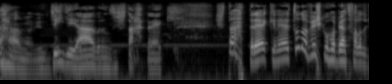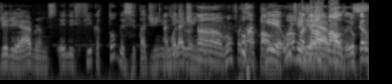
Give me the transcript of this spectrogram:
Ah, meu amigo, J.J. Abrams, Star Trek. Star Trek, né? Toda vez que o Roberto fala do J.J. Abrams, ele fica todo excitadinho, A gente- molhadinho. Não, não, não, vamos fazer Por uma pausa. quê? Vamos fazer uma Abrams- pausa. Eu quero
